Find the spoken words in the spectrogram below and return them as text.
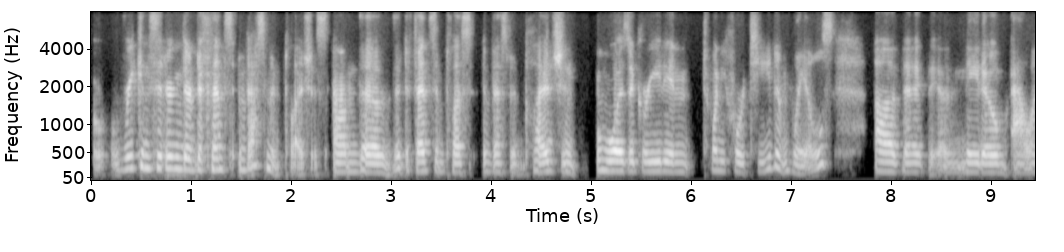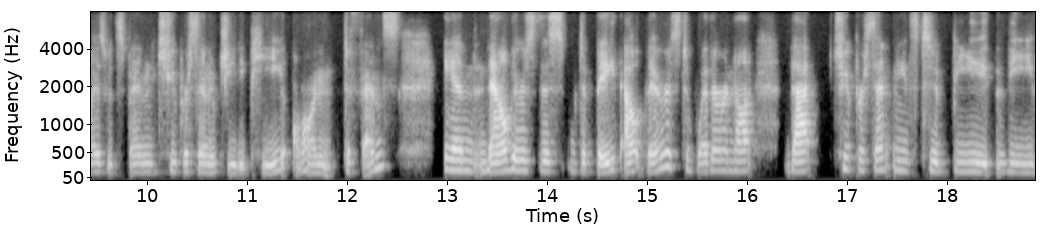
reconsidering their defense investment pledges. Um, the the defense investment pledge was agreed in 2014 in Wales uh, that NATO allies would spend two percent of GDP on defense, and now there's this debate out there as to whether or not that two percent needs to be the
